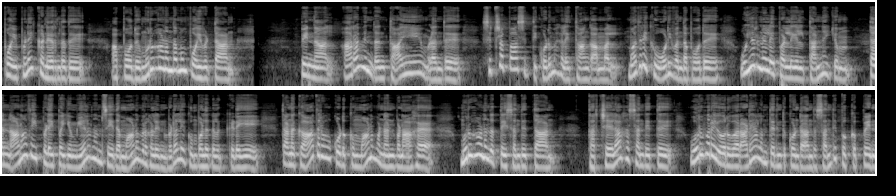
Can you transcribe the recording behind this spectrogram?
போய் பிழைக்க நேர்ந்தது. அப்போது முருகானந்தமும் போய்விட்டான். பின்னால் அரவிந்தன் தாயையும் இழந்து சிற்றப்பா சித்தி கொடுமைகளை தாங்காமல் மதுரைக்கு ஓடி வந்தபோது உயர்நிலைப் பள்ளியில் தன்னையும் தன் அனாதை பிழைப்பையும் ஏளனம் செய்த மாணவர்களின் விடலை கும்பல்களுக்கிடையே தனக்கு ஆதரவு கொடுக்கும் மாணவ நண்பனாக முருகானந்தத்தை சந்தித்தான். தற்செயலாக சந்தித்து ஒருவரை ஒருவர் அடையாளம் தெரிந்து கொண்ட அந்த சந்திப்புக்கு பின்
